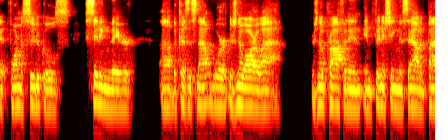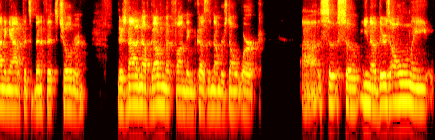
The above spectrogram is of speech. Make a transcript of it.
at pharmaceuticals sitting there uh, because it's not worth. There's no ROI. There's no profit in in finishing this out and finding out if it's benefits children. There's not enough government funding because the numbers don't work. Uh, so so you know there's only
